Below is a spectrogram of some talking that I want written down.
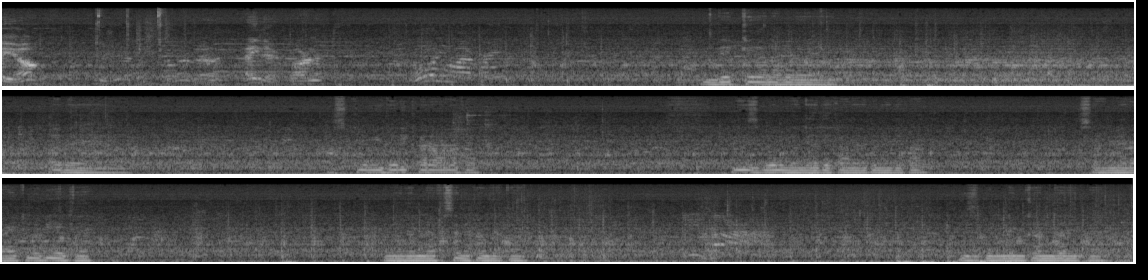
Hey, y'all. Uh, hey there, partner. Morning, my friend. देख के जाना पड़ेगा अरे इसको इधर ही खड़ा होना था प्लीज़ बोल मैंने देखा मेरे को नहीं देखा सामने राइट में भी एक है मैं लेफ़्ट से निकल जाता हूँ 你不能干任何。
